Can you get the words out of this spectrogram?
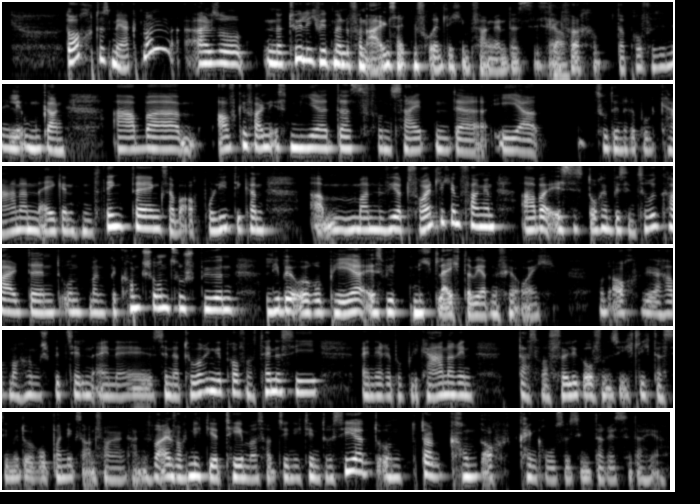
Doch, das merkt man. Also natürlich wird man von allen Seiten freundlich empfangen. Das ist Klar. einfach der professionelle Umgang. Aber aufgefallen ist mir, dass von Seiten der eher zu den Republikanern neigenden Thinktanks, aber auch Politikern. Ähm, man wird freundlich empfangen, aber es ist doch ein bisschen zurückhaltend und man bekommt schon zu spüren, liebe Europäer, es wird nicht leichter werden für euch. Und auch wir haben auch im Speziellen eine Senatorin getroffen aus Tennessee, eine Republikanerin. Das war völlig offensichtlich, dass sie mit Europa nichts anfangen kann. Es war einfach nicht ihr Thema, es hat sie nicht interessiert und da kommt auch kein großes Interesse daher.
